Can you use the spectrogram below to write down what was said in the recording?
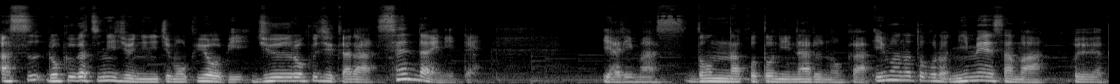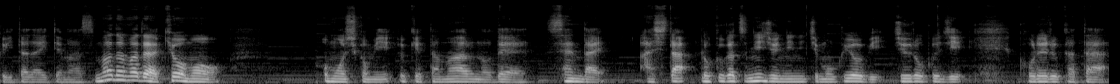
明日6月22日木曜日16時から仙台にてやります。どんなことになるのか。今のところ2名様ご予約いただいてます。まだまだ今日もお申し込み受けたまるので仙台明日6月22日木曜日16時来れる方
